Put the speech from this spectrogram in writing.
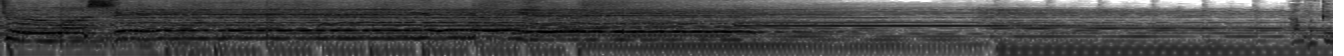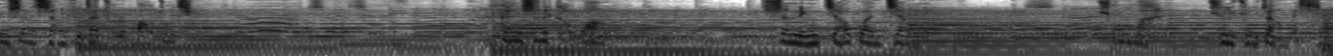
住我心。更深的降服在主的宝座前，的渴望圣灵浇灌降临，充满居住在我们的心里。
